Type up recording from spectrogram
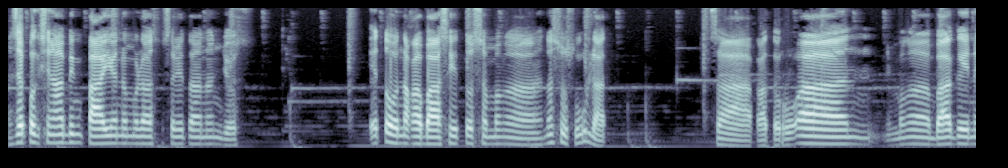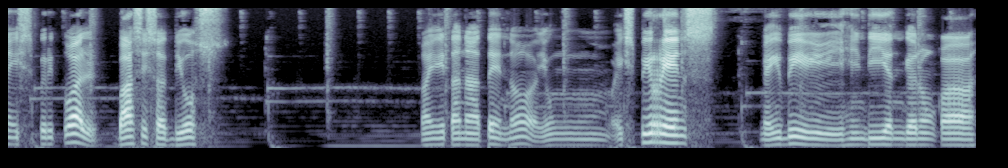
Kasi pag sinabing payo na mula sa salita ng Diyos, ito nakabase ito sa mga nasusulat sa katuruan, yung mga bagay na espiritual, base sa Diyos. Makikita natin, no? Yung experience, maybe hindi yan ganun ka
